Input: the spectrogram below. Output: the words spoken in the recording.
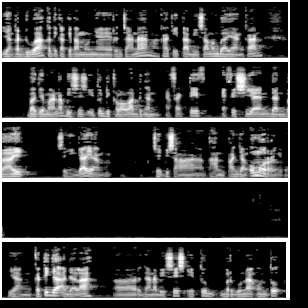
Yang kedua, ketika kita mempunyai rencana, maka kita bisa membayangkan bagaimana bisnis itu dikelola dengan efektif, efisien, dan baik. Sehingga ya bisa tahan panjang umur gitu. Yang ketiga adalah e, rencana bisnis itu berguna untuk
